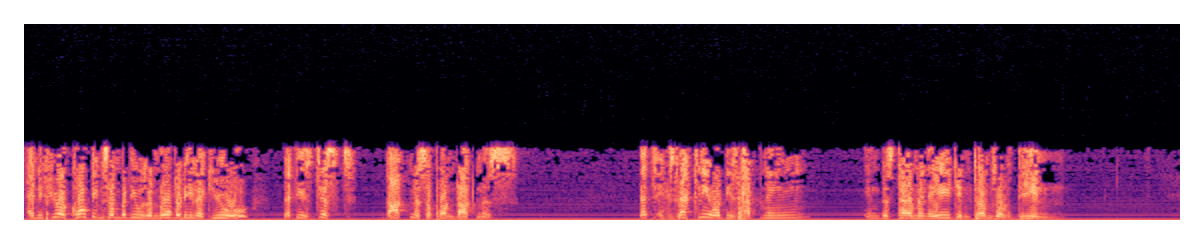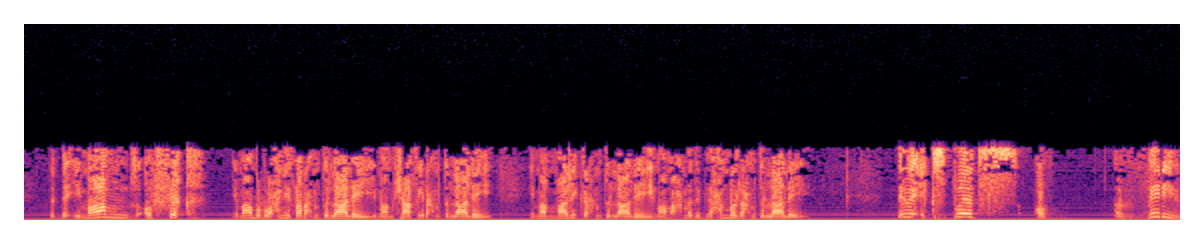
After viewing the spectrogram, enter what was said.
And if you are quoting somebody who is a nobody like you, that is just darkness upon darkness. That's exactly what is happening in this time and age in terms of deen. That the Imams of fiqh, Imam Abu Hanifa rahmatullah alayhi, Imam Shafi rahmatullah alayhi, Imam Malik rahmatullah alayhi, Imam Ahmad ibn Hanbal rahmatullah alayhi, they were experts of a very,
